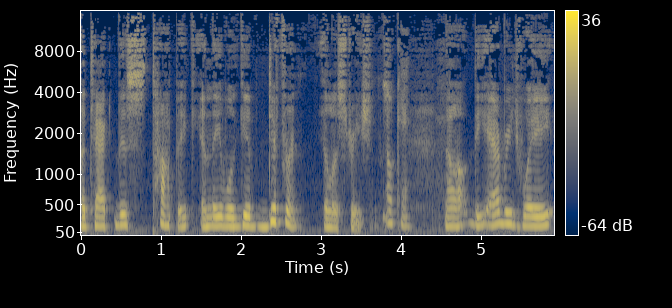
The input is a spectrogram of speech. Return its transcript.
attack this topic and they will give different illustrations. Okay. Now, the average way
